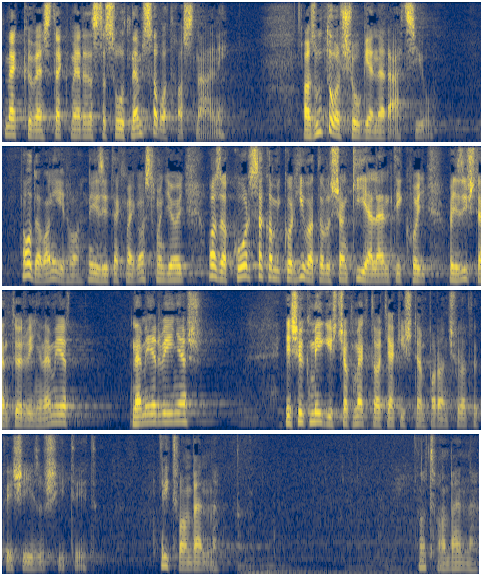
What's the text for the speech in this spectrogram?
megköveztek, mert ezt a szót nem szabad használni? Az utolsó generáció. Oda van írva, nézzétek meg, azt mondja, hogy az a korszak, amikor hivatalosan kijelentik, hogy, hogy az Isten törvénye nem, ér, nem érvényes, és ők mégiscsak megtartják Isten parancsolatot és Jézus hitét. Itt van benne. Ott van benne.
